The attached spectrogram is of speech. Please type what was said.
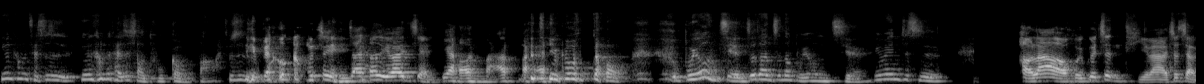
因为他们才是，因为他们才是小土狗吧？就是你不要攻击人家，到时又要剪掉，很麻烦。听不懂，不用剪，这段真的不用剪，因为就是。好啦，回归正题啦，就讲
